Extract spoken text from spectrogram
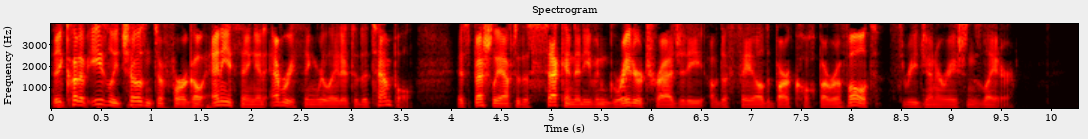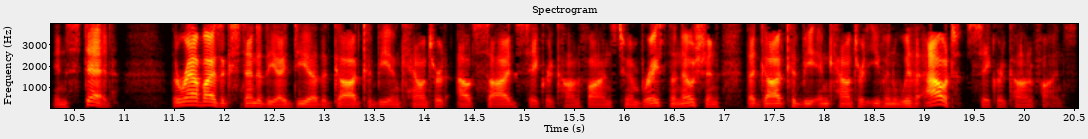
they could have easily chosen to forego anything and everything related to the temple, especially after the second and even greater tragedy of the failed Bar Kokhba revolt three generations later. Instead, the rabbis extended the idea that God could be encountered outside sacred confines to embrace the notion that God could be encountered even without sacred confines.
